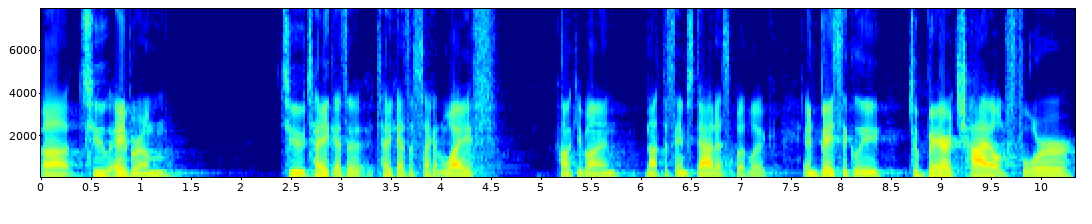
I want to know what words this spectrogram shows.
uh, to Abram to take as, a, take as a second wife, concubine, not the same status, but like, and basically to bear a child for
